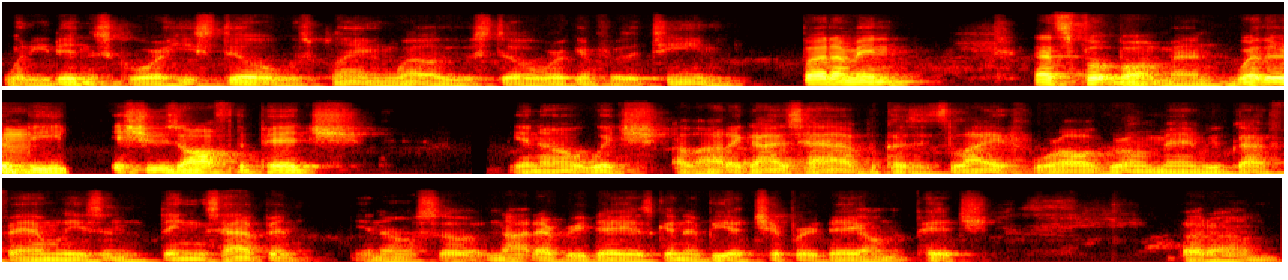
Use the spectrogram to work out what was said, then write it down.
when he didn't score, he still was playing well. He was still working for the team. But I mean, that's football, man. Whether it hmm. be issues off the pitch, you know, which a lot of guys have because it's life. We're all grown men. We've got families and things happen, you know. So not every day is going to be a chipper day on the pitch. But um,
